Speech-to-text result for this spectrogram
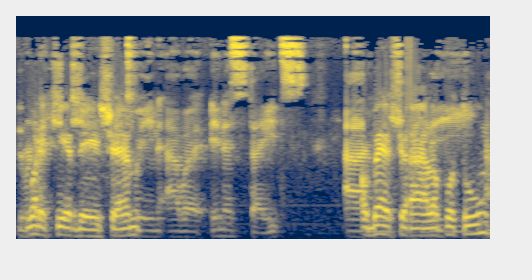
Van egy kérdésem. A belső állapotunk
